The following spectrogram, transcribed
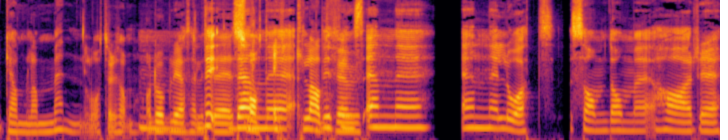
gamla män låter det som. Och då blir jag så Mm. lite Det- smått den, eh, äcklad. Det för jag- finns en, eh, en låt som de eh, har eh,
